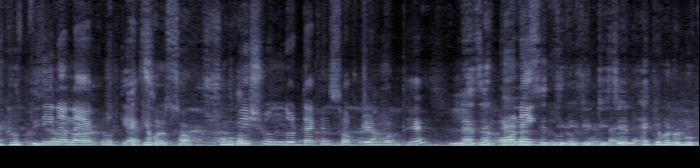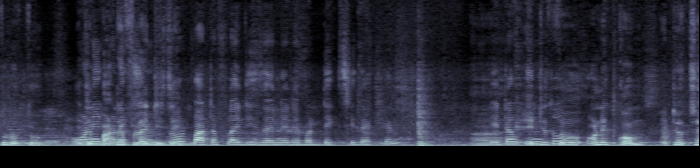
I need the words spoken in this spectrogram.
এক রত্তি। তিন আনা এক রতি একেবারে সফট সুন্দর। খুবই সুন্দর দেখেন সফটের মধ্যে লেজার কাট আছে থ্রি ডি ডিজাইন একেবারে নতুনত্ব। এটা অনেক অনেক বাটারফ্লাই ডিজাইন বাটারফ্লাই ডিজাইনের এবার দেখছি দেখেন। এটাও এটা তো অনেক কম। এটা হচ্ছে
